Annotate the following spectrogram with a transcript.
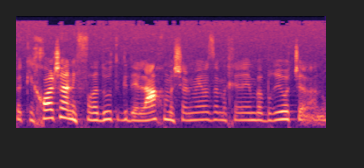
וככל שהנפרדות גדלה אנחנו משלמים על זה מחירים בבריאות שלנו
